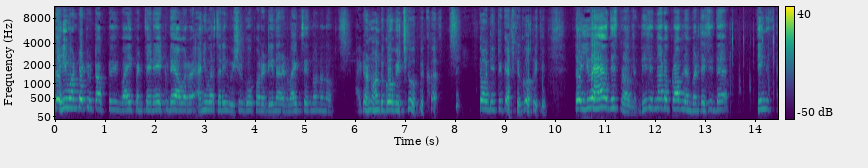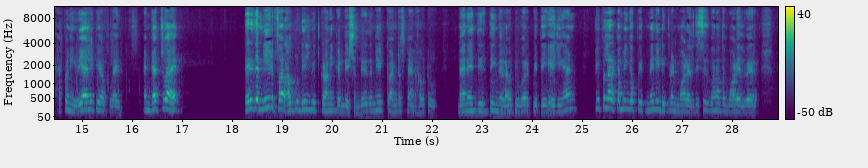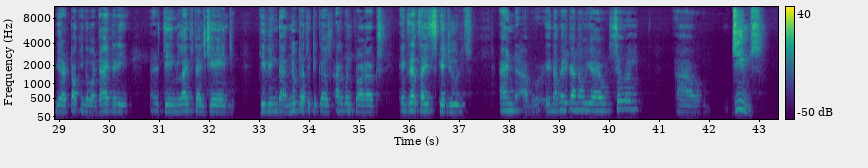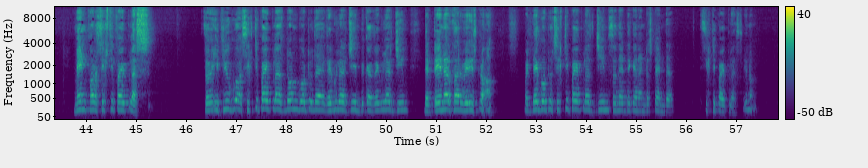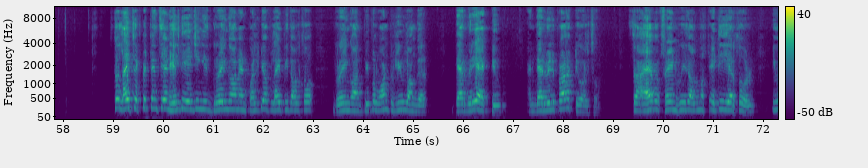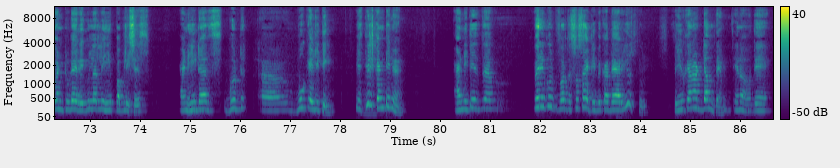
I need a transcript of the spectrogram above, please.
So he wanted to talk to his wife and said, hey, today our anniversary, we should go for a dinner. And wife says, no, no, no, I don't want to go with you because it's so difficult to go with you. So you have this problem. This is not a problem, but this is the things happening, reality of life. And that's why there is a need for how to deal with chronic condition. There is a need to understand how to manage these things and how to work with the aging. And people are coming up with many different models. This is one of the model where we are talking about dietary uh, thing, lifestyle change, giving the nutraceuticals, herbal products, exercise schedules. And uh, in America now you have several uh, gyms meant for 65 plus. So if you go 65 plus, don't go to the regular gym because regular gym, the trainers are very strong. But they go to 65 plus gym so that they can understand the 65 plus, you know. So life expectancy and healthy aging is growing on and quality of life is also growing on. People want to live longer. They are very active and they are very productive also. So I have a friend who is almost 80 years old. Even today regularly he publishes and he does good uh, book editing. is still continuing. And it is uh, very good for the society because they are useful. So you cannot dump them. You know, they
